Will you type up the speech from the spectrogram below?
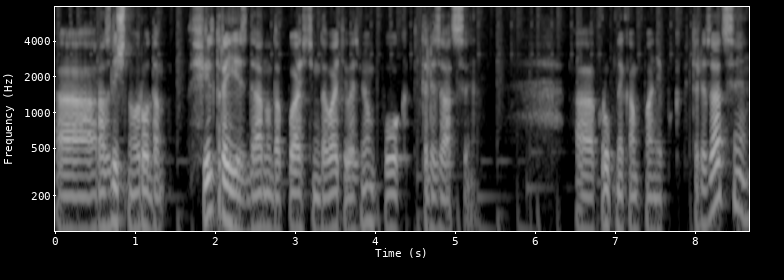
различного рода фильтры есть, да, ну, допустим, давайте возьмем по капитализации. А, крупной компании по капитализации.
